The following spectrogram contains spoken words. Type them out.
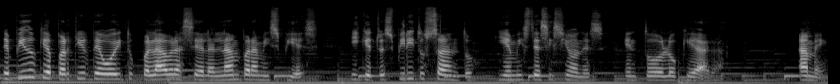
Te pido que a partir de hoy tu palabra sea la lámpara a mis pies y que tu Espíritu Santo guíe mis decisiones en todo lo que haga. Amén.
